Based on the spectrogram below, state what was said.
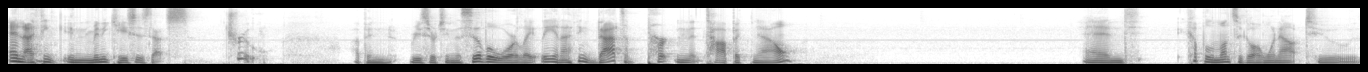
And I think in many cases that's true. I've been researching the Civil War lately, and I think that's a pertinent topic now. And a couple of months ago, I went out to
